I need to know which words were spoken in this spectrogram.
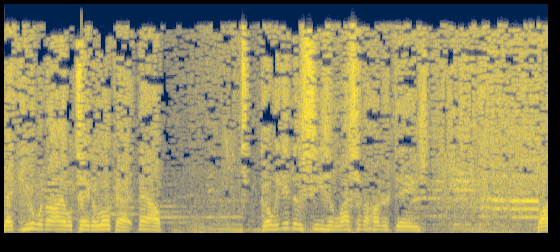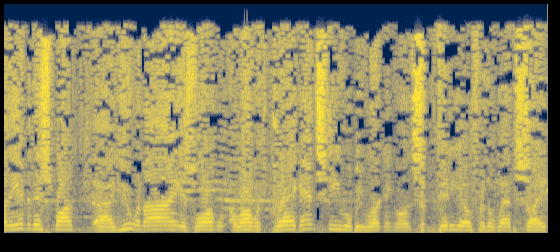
that you and I will take a look at. Now, going into the season, less than 100 days, by the end of this month, uh, you and I, as long, along with Greg and Steve, will be working on some video for the website,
